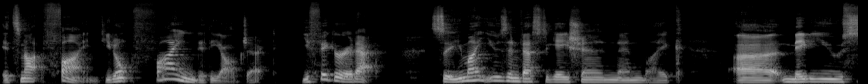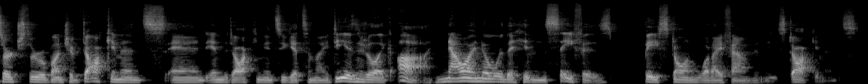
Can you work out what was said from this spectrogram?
It's not find. You don't find the object, you figure it out. So you might use investigation and like uh, maybe you search through a bunch of documents, and in the documents you get some ideas, and you're like, ah, now I know where the hidden safe is based on what I found in these documents.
